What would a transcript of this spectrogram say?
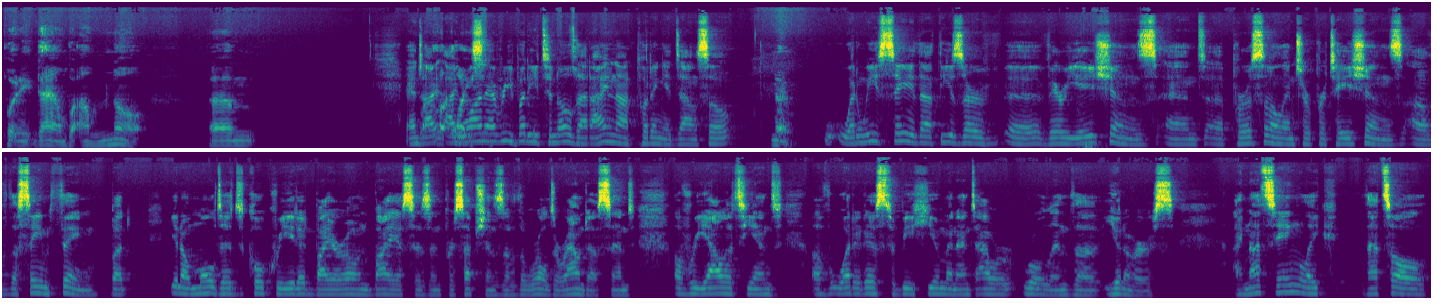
putting it down, but I'm not. Um, and I, I want everybody to know that I'm not putting it down. So no, when we say that these are uh, variations and uh, personal interpretations of the same thing, but you know, molded, co-created by our own biases and perceptions of the world around us and of reality and of what it is to be human and our role in the universe. I'm not saying like that's all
